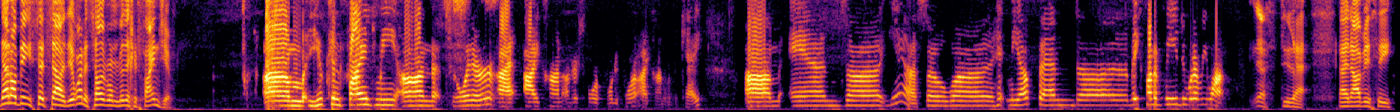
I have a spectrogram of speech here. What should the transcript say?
that all being said, Sally, do you want to tell everyone where they can find you? Um, you can find me on Twitter at icon underscore forty four, icon with a K. Um, and uh, yeah, so uh, hit me up and uh, make fun of me, do whatever you want. Yes, do that. And obviously,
